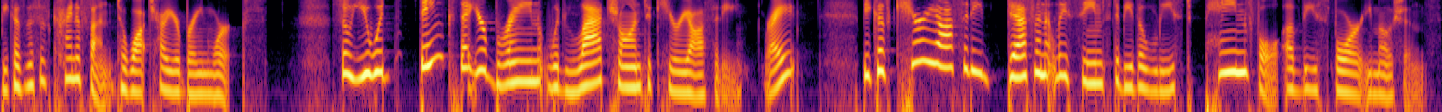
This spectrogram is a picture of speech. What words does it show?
because this is kind of fun to watch how your brain works. So you would think that your brain would latch on to curiosity, right? Because curiosity definitely seems to be the least painful of these four emotions.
